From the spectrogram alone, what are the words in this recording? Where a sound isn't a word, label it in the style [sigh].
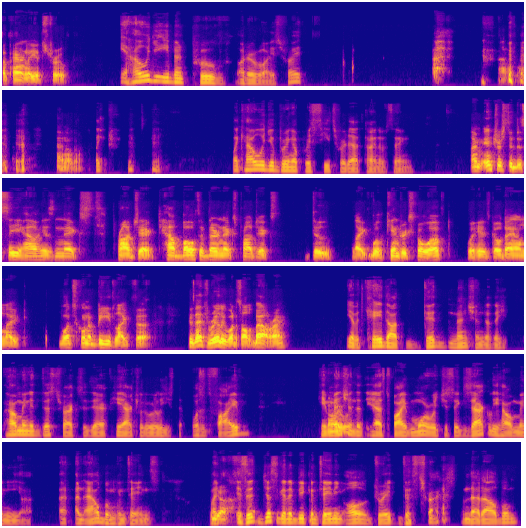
apparently it's true. Yeah, how would you even prove otherwise, right? [sighs] I don't know. I don't know. Like, [laughs] like how would you bring up receipts for that kind of thing? I'm interested to see how his next project, how both of their next projects do. Like, will Kendrick's go up? Will his go down? Like, what's going to be like the, because that's really what it's all about, right? Yeah, but K Dot did mention that how many diss tracks did there, he actually released? Was it five? He Oh, it was, mentioned that he has five more, which is exactly how many uh, an album contains. Like, yeah, is it just gonna be containing all Drake diss tracks on that album?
